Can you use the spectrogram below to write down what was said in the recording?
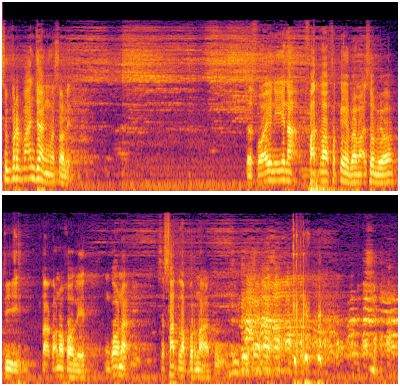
super panjang Mas Solid. Terus ini nak fatwa fikih Mbak Maksum ya di takono Khalid. Engko nak sesat laporno aku.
